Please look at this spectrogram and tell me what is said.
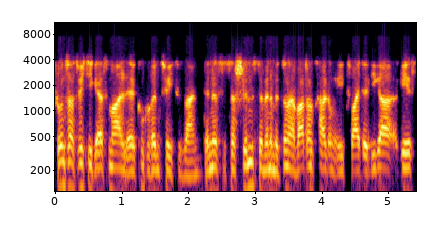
Für uns war es wichtig, erstmal äh, konkurrenzfähig zu sein. Denn das ist das Schlimmste, wenn du mit so einer Erwartungshaltung in die zweite Liga gehst,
